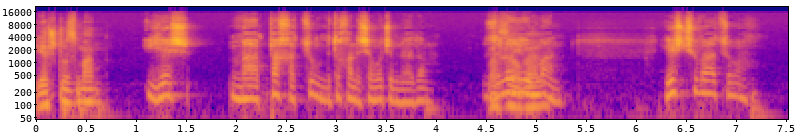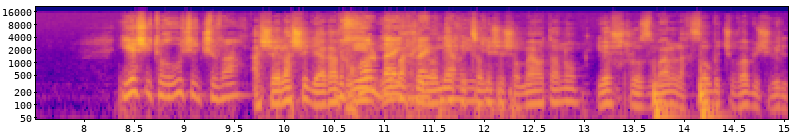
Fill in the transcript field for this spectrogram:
יש לו זמן? יש מהפך עצום בתוך הנשמות של בני אדם. זה לא? יאומן. יש תשובה עצומה. יש התעוררות של תשובה. השאלה שלי, הרב, אם, אם החילוני היהודי. ששומע אותנו, יש לו זמן לחזור בתשובה בשביל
